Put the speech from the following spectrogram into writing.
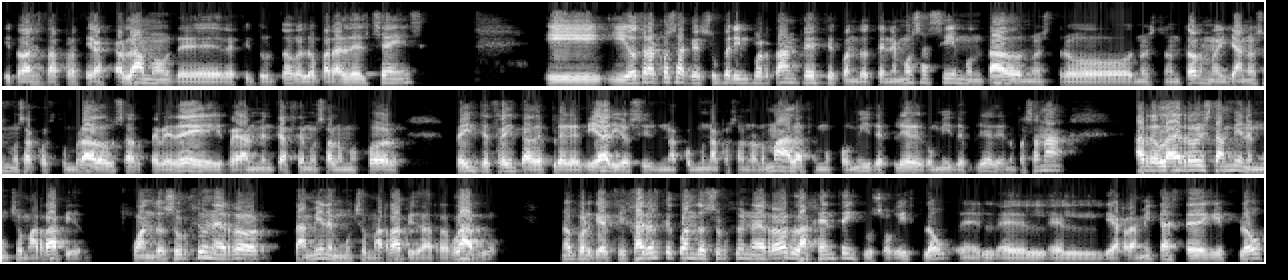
y todas estas prácticas que hablamos de, de Feature Token, lo Parallel Chains. Y, y, otra cosa que es súper importante es que cuando tenemos así montado nuestro, nuestro entorno y ya nos hemos acostumbrado a usar TBD y realmente hacemos a lo mejor 20, 30 despliegues diarios y una, como una cosa normal, hacemos comí, despliegue, comí, despliegue, no pasa nada, arreglar errores también es mucho más rápido. Cuando surge un error, también es mucho más rápido arreglarlo. ¿no? Porque fijaros que cuando surge un error, la gente, incluso GitFlow, el, el, el, diagramita este de GitFlow,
